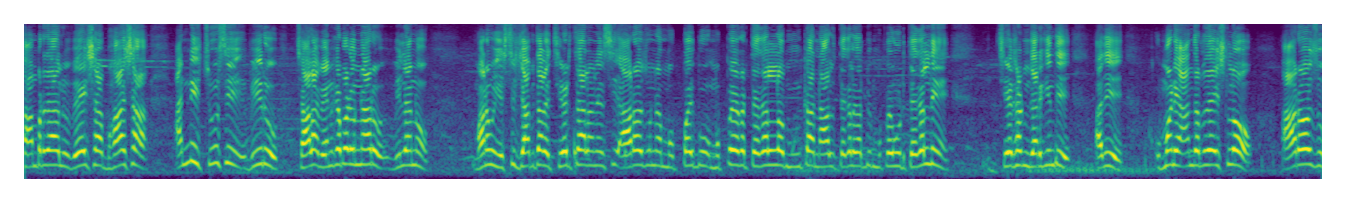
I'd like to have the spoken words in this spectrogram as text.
సాంప్రదాయాలు వేష భాష అన్నీ చూసి వీరు చాలా వెనుకబడి ఉన్నారు. వీళ్ళను మనం ఎస్టీ జాబితాలో చేర్చాలనేసి ఆ రోజున ముప్పై ముప్పై ఒకటి తెగల్లో ఇంకా నాలుగు తెగలు కలిపి ముప్పై మూడు తెగల్ని చేర్చడం జరిగింది. అది ఉమ్మడి ఆంధ్రప్రదేశ్లో ఆ రోజు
